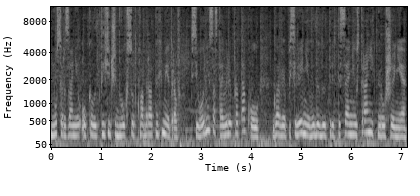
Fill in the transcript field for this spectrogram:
Мусор занял около 1200 квадратных метров. Сегодня составили протокол. Главе поселения выдадут предписание устранить нарушения.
